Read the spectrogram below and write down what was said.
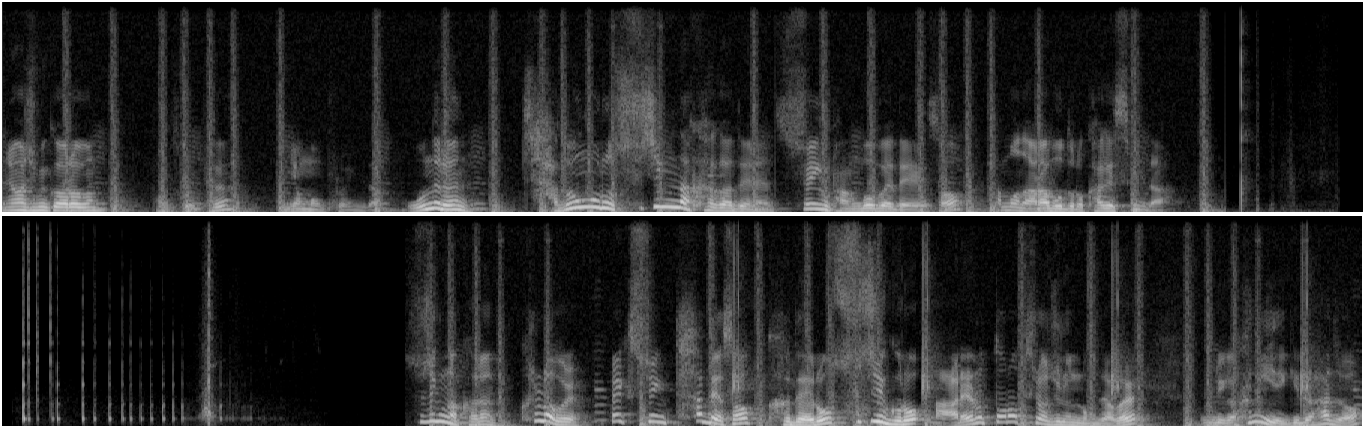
안녕하십니까 여러분. 범스골프 이경범 프로입니다. 오늘은 자동으로 수직 낙하가 되는 스윙 방법에 대해서 한번 알아보도록 하겠습니다. 수직 낙하는 클럽을 백스윙 탑에서 그대로 수직으로 아래로 떨어뜨려 주는 동작을 우리가 흔히 얘기를 하죠.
